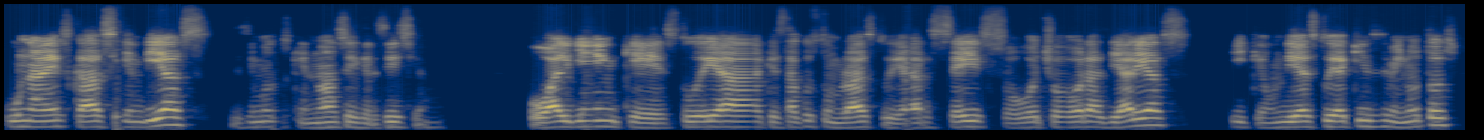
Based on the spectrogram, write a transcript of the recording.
una vez cada 100 días, decimos que no hace ejercicio. O alguien que estudia, que está acostumbrado a estudiar 6 o 8 horas diarias y que un día estudia 15 minutos,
